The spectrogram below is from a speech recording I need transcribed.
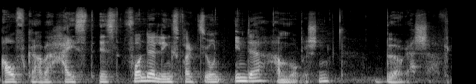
Aufgabe, heißt es von der Linksfraktion in der hamburgischen Bürgerschaft.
